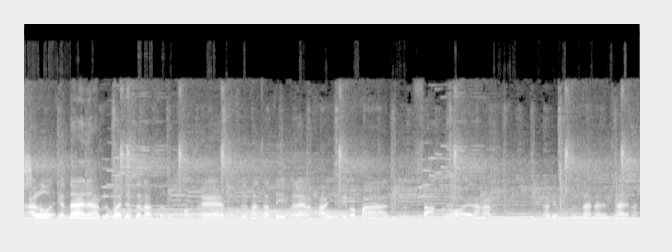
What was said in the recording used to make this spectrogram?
หาโหลดกันได้นะครับ หรือว่าจะสนับสนุนของแท้ซื้อผ่านสตรีมก็ได้ราคาอยู่ที่ประมาณ 300 นะครับเท่าที่ผมจำได้น่าจะใช่นะ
